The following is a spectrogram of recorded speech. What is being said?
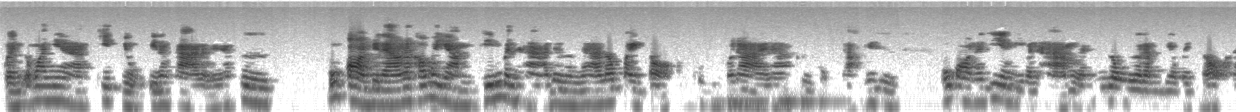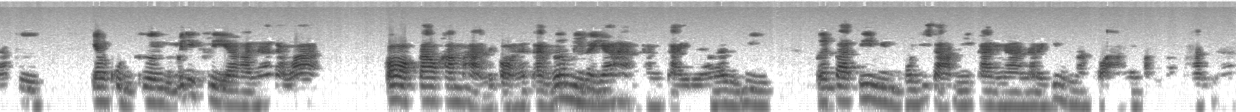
เหมือนกับว่าเนี่ยคิดอยู่ตีลังกาเลยนะคือ มุกอ่อนไปแล้วนะเขาพยายามทิ้งปัญหาเดิมนะคะแล้วไปต่อกับคุณก็ได้นะคือหกดาบนี่คือมุกอ่อนนะที่ยังมีปัญหาเหมือนลงเรือลำเดียวไปต่อนะคือ ยังขุ่นเคืองอยู่ไม่ได้เคลียร์กันนะ แต่ว่าก็ก้าวข้ามผ่านไปก่อนนะแต่เริ่มมีระยะห่างทางใจแล้วนะหรือมีเปิดปาร์ตี้มีบุคคลที่สามมีการงานอะไรที่มันมาขวางในความสัมพันธ์นะ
